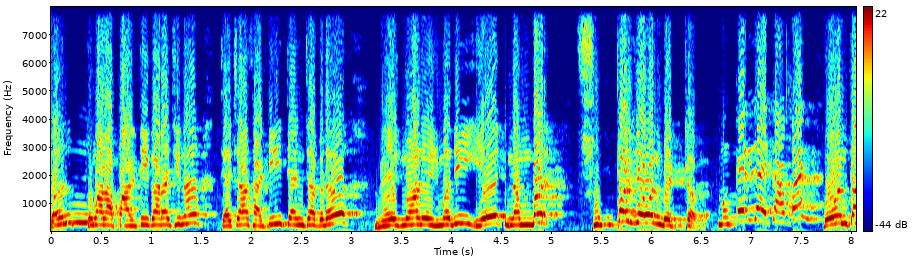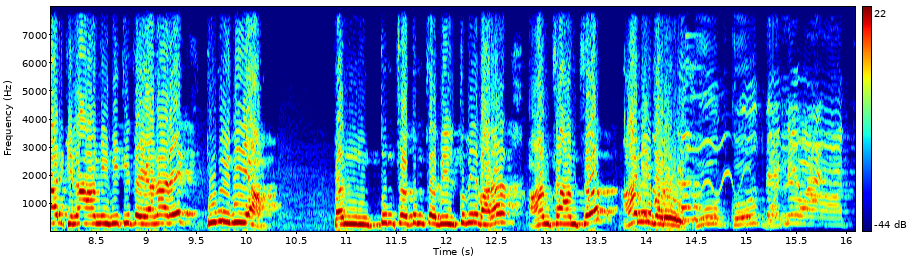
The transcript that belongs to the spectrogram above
पण तुम्हाला पार्टी करायची ना त्याच्यासाठी त्यांच्याकडं व्हेज नॉन व्हेजमध्ये एक नंबर सुपर जेवण भेटतं. मग कधी जायचं आपण? दोन तारखेला आम्ही बी तिथं येणार आहे. तुम्ही बी या. पण तुमचं तुमचं बिल तुम्ही भरा आमचं आमचं आम्ही भरू. खूप खूप धन्यवाद.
